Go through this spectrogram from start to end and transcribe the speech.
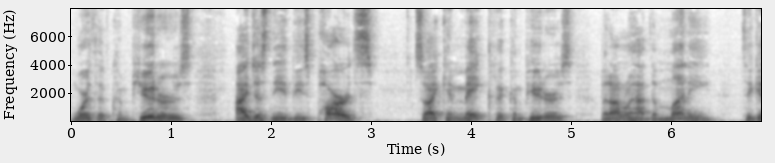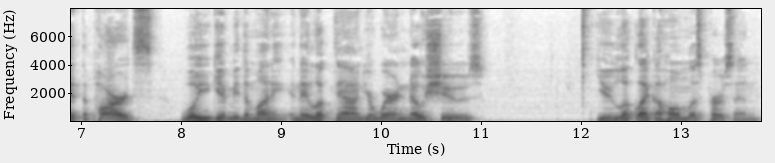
worth of computers i just need these parts so i can make the computers but i don't have the money to get the parts. Will you give me the money? And they look down, you're wearing no shoes, you look like a homeless person,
